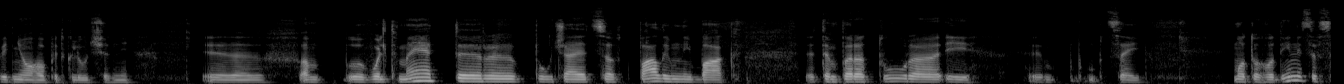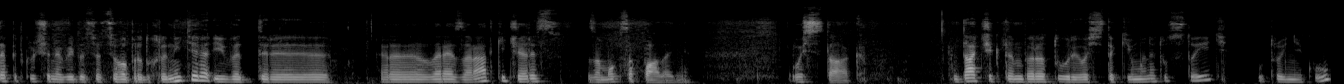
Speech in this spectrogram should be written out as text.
від нього підключені. Е, Вольтметр, е, получається, паливний бак, е, температура і цей мотогодини. Це все підключене від ось цього предохранителя і від ре- реле через замок запалення. Ось так. Датчик температури ось такий у мене тут стоїть у тройнику.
